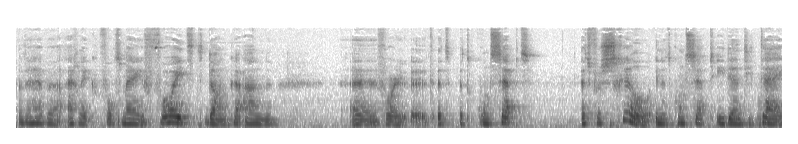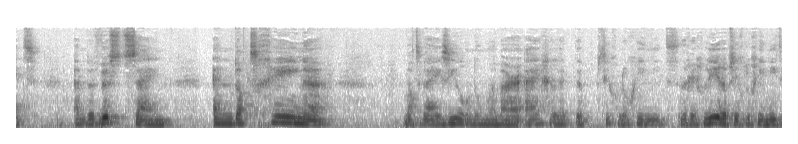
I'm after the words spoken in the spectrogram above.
eh, we hebben eigenlijk volgens mij Freud te danken aan eh, voor het, het, het concept, het verschil in het concept identiteit en bewustzijn. En datgene wat wij ziel noemen, waar eigenlijk de psychologie niet, de reguliere psychologie niet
